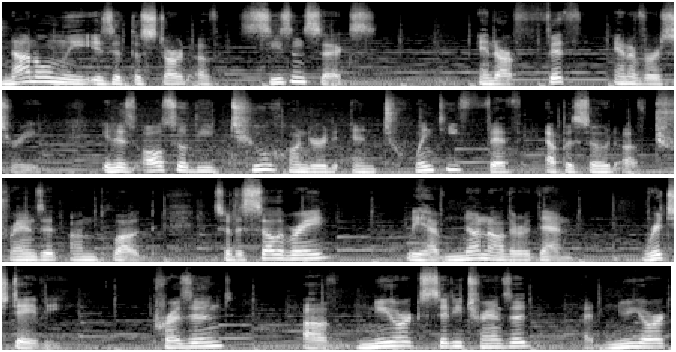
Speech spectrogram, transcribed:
Not only is it the start of season six and our fifth anniversary, it is also the 225th episode of Transit Unplugged. So, to celebrate, we have none other than Rich Davey, President of New York City Transit at New York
